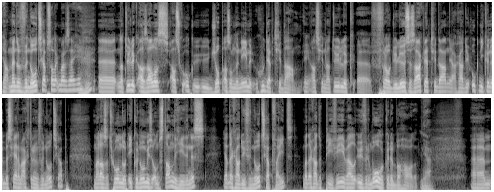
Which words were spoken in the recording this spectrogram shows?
Ja, met een vennootschap zal ik maar zeggen. Mhm. Eh, natuurlijk, als, alles, als je ook je, job als ondernemer goed hebt gedaan. hè. Als je natuurlijk eh, frauduleuze zaken hebt gedaan, ja, gaat je ook niet kunnen beschermen achter een vennootschap. Maar als het gewoon door economische omstandigheden is, ja, dan gaat je vennootschap failliet, maar dan gaat de privé wel uw vermogen kunnen behouden. Ja. Ehm,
